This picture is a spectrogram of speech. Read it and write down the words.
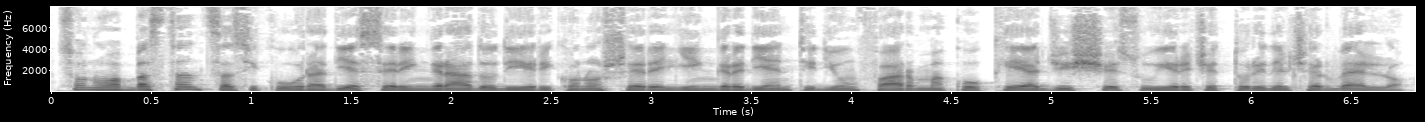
Sono abbastanza sicura di essere in grado di riconoscere gli ingredienti di un farmaco che agisce sui recettori del cervello.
